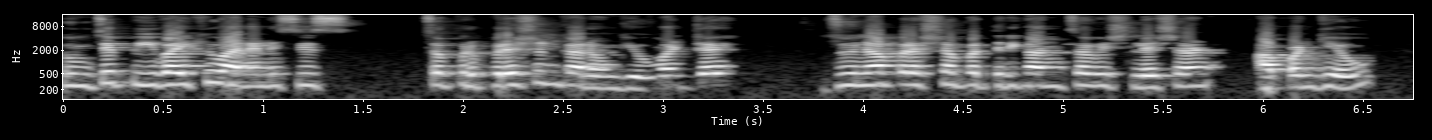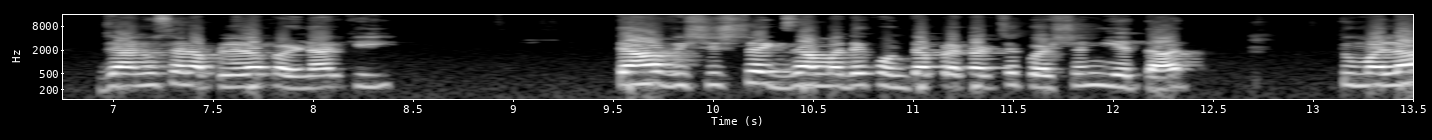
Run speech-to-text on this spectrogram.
तुमचे पीवाय क्यू अनालिसिसचं प्रिपरेशन करून घेऊ म्हणजे जुन्या प्रश्नपत्रिकांचं विश्लेषण आपण घेऊ ज्यानुसार आपल्याला कळणार की त्या विशिष्ट एक्झाममध्ये कोणत्या प्रकारचे क्वेश्चन येतात तुम्हाला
